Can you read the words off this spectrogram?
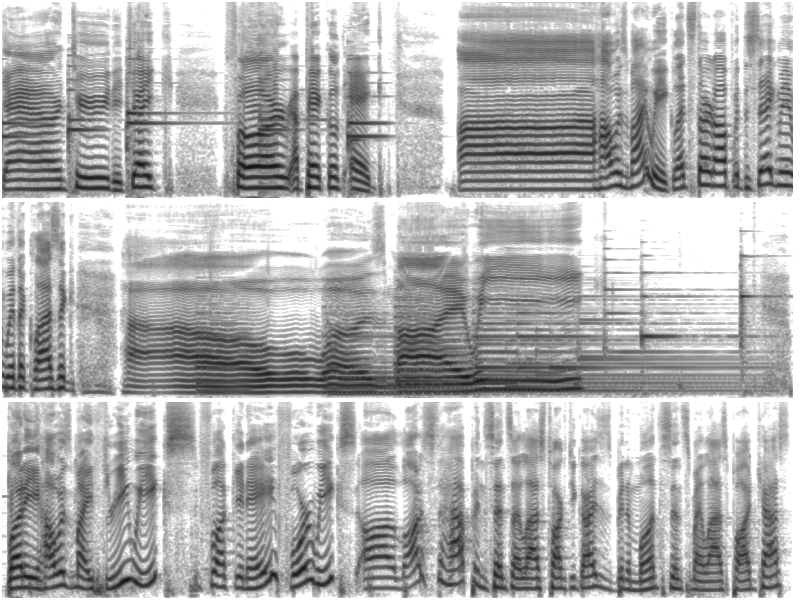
down to the Drake for a pickled egg. Uh, how was my week? Let's start off with the segment with a classic. How was my week? Buddy, how was my three weeks? Fucking A, four weeks. Uh, lots to happen since I last talked to you guys. It's been a month since my last podcast.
